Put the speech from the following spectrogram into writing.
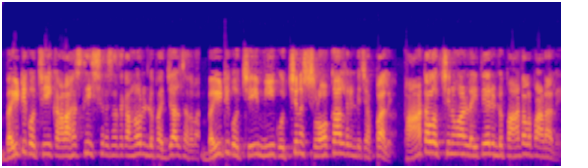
బయటికి వచ్చి కాళహస్తీశ్వర శతకంలో రెండు పద్యాలు చదవాలి. బయటికి వచ్చి మీకు వచ్చిన శ్లోకాలు రెండు చెప్పాలి. పాటలు వచ్చిన వాళ్ళైతే రెండు పాటలు పాడాలి.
